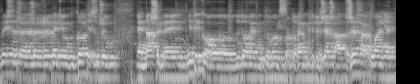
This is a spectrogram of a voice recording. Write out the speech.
Myślę, że, że, że będzie on godnie służył e, naszym e, nie tylko ludowym klubowi sportowemu, który zrzesza, zrzesza aktualnie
